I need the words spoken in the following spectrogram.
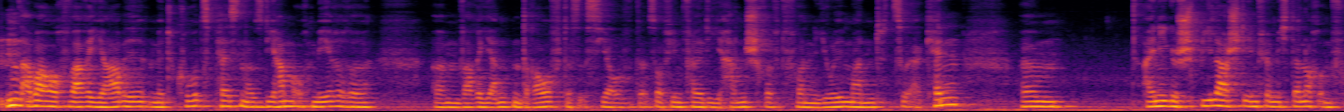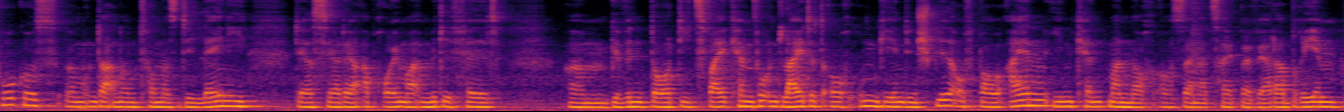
aber auch variabel mit Kurzpässen. Also die haben auch mehrere ähm, Varianten drauf. Das ist hier auf, auf jeden Fall die Handschrift von Julmand zu erkennen. Ähm, einige Spieler stehen für mich dann noch im Fokus, ähm, unter anderem Thomas Delaney, der ist ja der Abräumer im Mittelfeld ähm, gewinnt dort die Zweikämpfe und leitet auch umgehend den Spielaufbau ein. Ihn kennt man noch aus seiner Zeit bei Werder Bremen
